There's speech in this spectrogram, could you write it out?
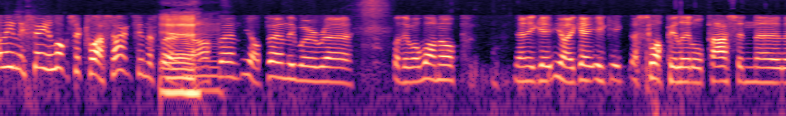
well, he, say he looked a class act in the first Yeah. half. Burn, you know, Burnley were uh, well, they were one up. Then he get you know he get, he get a sloppy little pass and uh,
